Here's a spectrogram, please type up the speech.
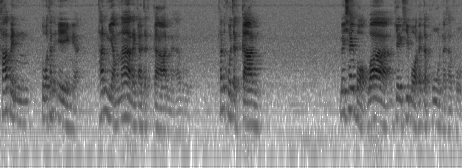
ถ้าเป็น ตัวท่านเองเนี่ย ท่านมีอำนาจในการจัดการนะครับผมท่านควรจัดการ ไม่ใช่บอกว่าเกียนคีย์บอร์ดได้แต่พูดนะครับ ผม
